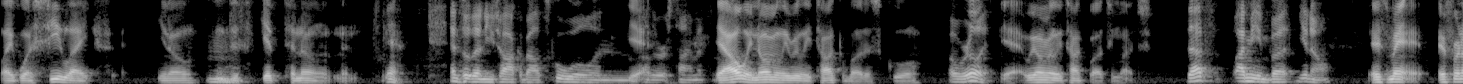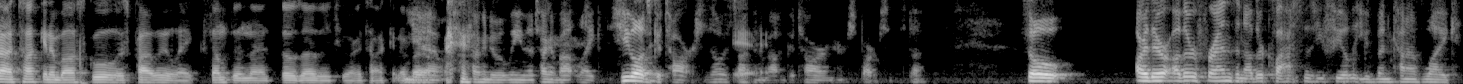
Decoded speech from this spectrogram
like what she likes, you know, Mhm. and just get to know. And then, And so then you talk about school and Yeah. other assignments. and yeah, all we normally really talk about is school. Oh, really? Yeah, we don't really talk about too much. That's, I mean, but you know, It's man, if we're not talking about school, it's probably like something that those other two are talking about. yeah, talking to Aline, they're talking about like she loves guitar. She's always talking Yeah. about guitar and her sparks and stuff. So, are there other friends and other classes you feel that you've been kind of like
